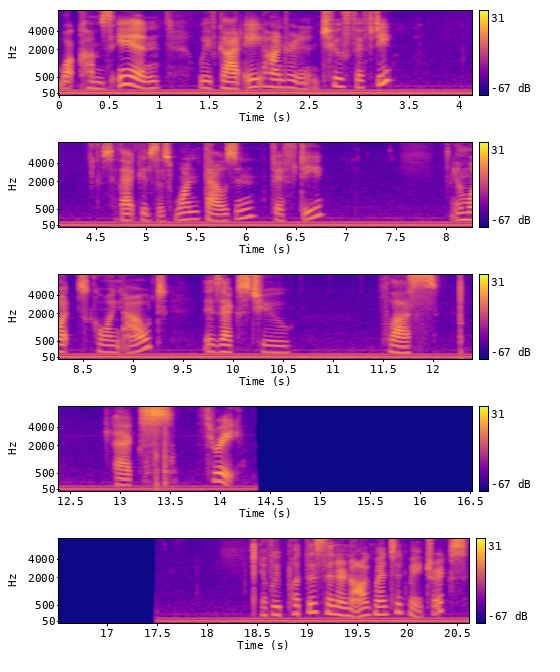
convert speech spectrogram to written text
what comes in, we've got 800 and 250. So that gives us 1050. And what's going out is x2 plus x3. If we put this in an augmented matrix,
